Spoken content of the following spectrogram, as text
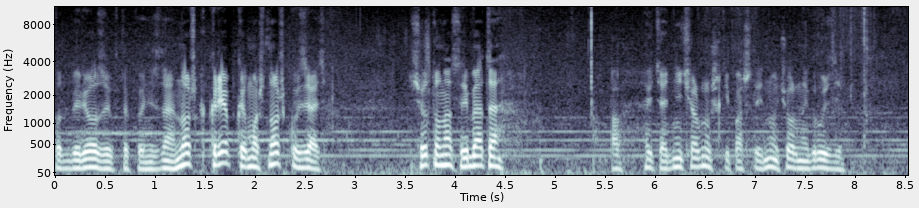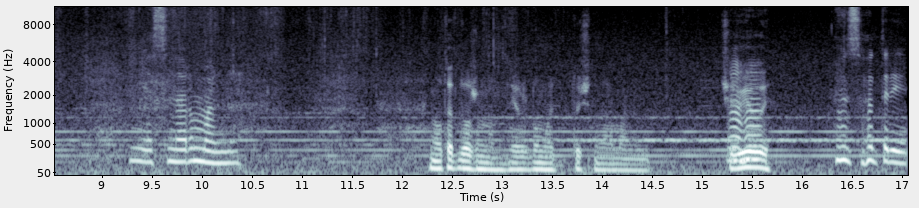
Под березой такой, не знаю. Ножка крепкая, может ножку взять. Что-то у нас, ребята, а, эти одни чернушки пошли, ну, черные грузди. Мясо нормальное. Ну, вот это должен, я уже думаю, точно нормально. Червивый. Ну, Смотри.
